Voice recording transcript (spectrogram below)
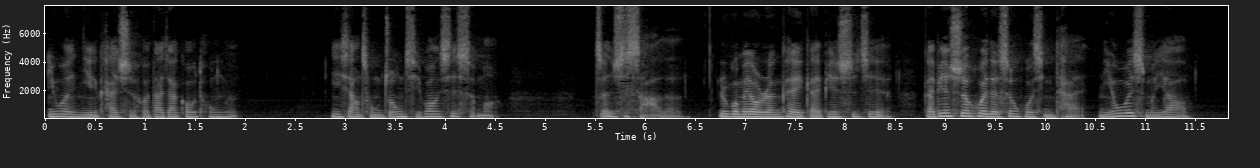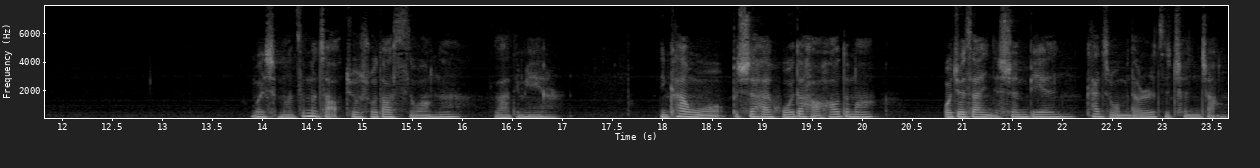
因为你也开始和大家沟通了。你想从中期望些什么？真是傻了！如果没有人可以改变世界，改变社会的生活形态，你又为什么要？为什么这么早就说到死亡呢，拉迪米尔？你看我不是还活得好好的吗？我就在你的身边，看着我们的儿子成长。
